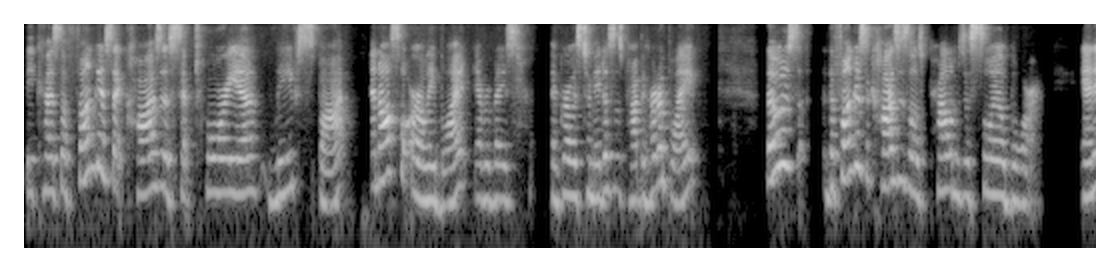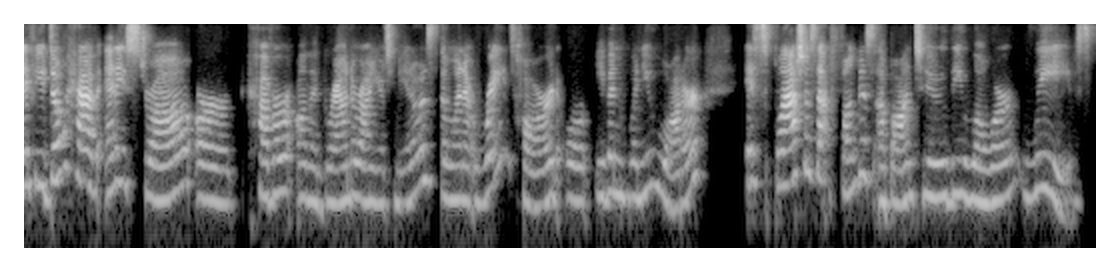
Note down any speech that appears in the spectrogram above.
because the fungus that causes septoria leaf spot and also early blight, everybody's that grows tomatoes has probably heard of blight. Those the fungus that causes those problems is soil borne. And if you don't have any straw or cover on the ground around your tomatoes, then when it rains hard or even when you water, it splashes that fungus up onto the lower leaves.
